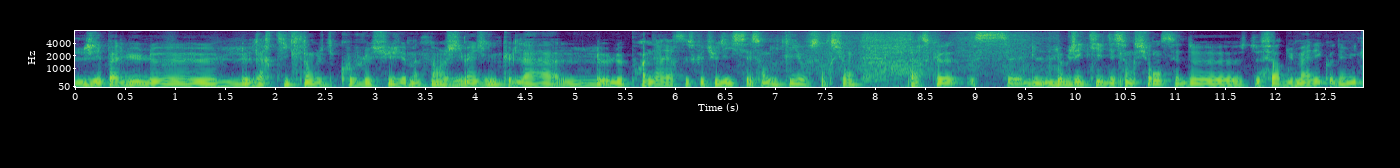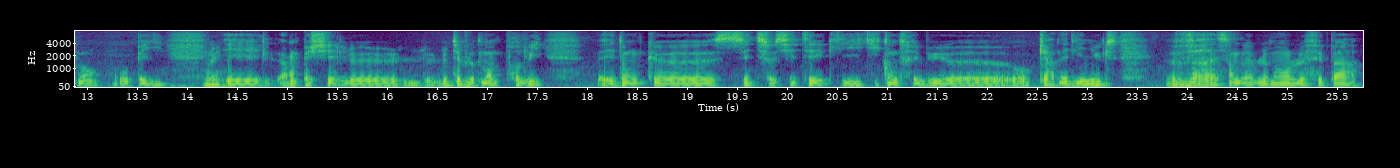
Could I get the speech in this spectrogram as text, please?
J'ai pas lu l'article, donc je découvre le sujet maintenant. J'imagine que la, le, point derrière, c'est ce que tu dis, c'est sans doute lié aux sanctions. Parce que l'objectif des sanctions, c'est de, de, faire du mal économiquement au pays et empêcher le, le, développement de produits. Et donc, euh, cette société qui, contribue euh, au carnet de Linux, vraisemblablement, le fait pas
